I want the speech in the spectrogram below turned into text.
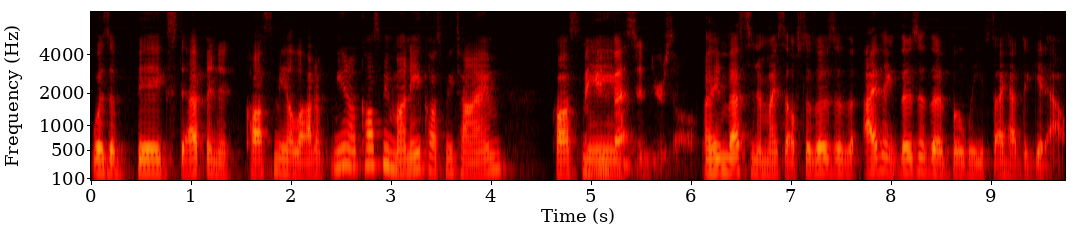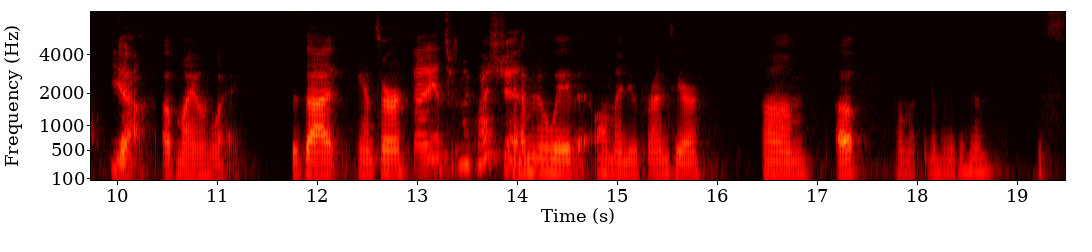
was a big step, and it cost me a lot of, you know, it cost me money, cost me time, cost But me. you invested in yourself. I invested in myself. So those are the, I think those are the beliefs I had to get out. Yeah. of my own way. Does that answer? That answers my question. Okay, I'm gonna wave at all my new friends here. Um, oh, I almost didn't wave at him. This-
